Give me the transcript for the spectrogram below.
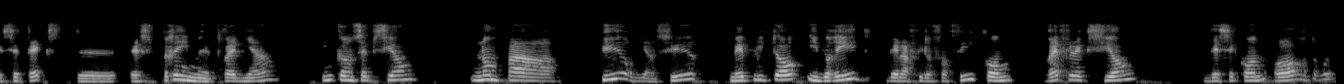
ce texte euh, exprime très bien une conception non pas pure, bien sûr, mais plutôt hybride de la philosophie comme réflexion de second ordre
